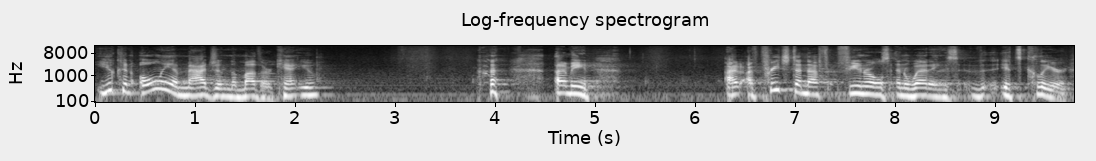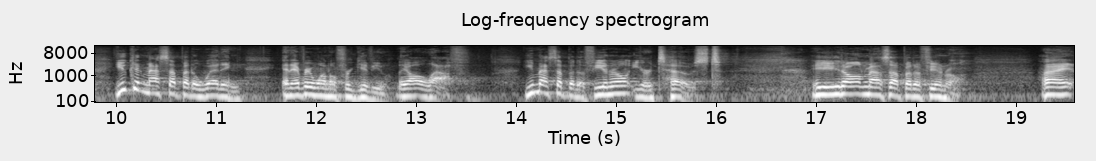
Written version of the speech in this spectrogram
you can only imagine the mother, can't you? I mean, I've preached enough funerals and weddings, it's clear. You can mess up at a wedding and everyone will forgive you. They all laugh. You mess up at a funeral, you're toast. You don't mess up at a funeral. All right,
